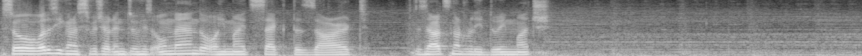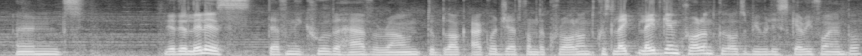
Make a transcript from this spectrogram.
So what is he gonna switch out into his own land or he might sack the Zard? The Zard's not really doing much. And yeah, the Lily is definitely cool to have around to block Aqua Jet from the Crawdaunt, because like late game Crawdaunt could also be really scary for Empo.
